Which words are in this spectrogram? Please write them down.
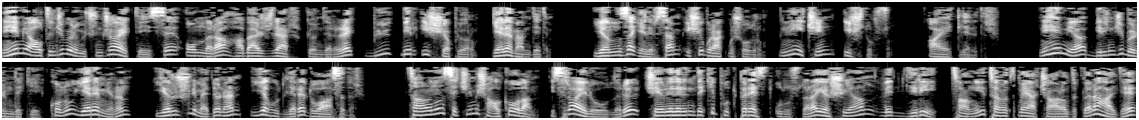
Nehemya 6. bölüm 3. ayette ise onlara haberciler göndererek büyük bir iş yapıyorum. Gelemem dedim. Yanınıza gelirsem işi bırakmış olurum. Niçin iş dursun? Ayetleridir. Nehemya 1. bölümdeki konu Yeremya'nın Yarışilim'e dönen Yahudilere duasıdır. Tanrı'nın seçilmiş halkı olan İsrailoğulları çevrelerindeki putperest uluslara yaşayan ve diri Tanrı'yı tanıtmaya çağrıldıkları halde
